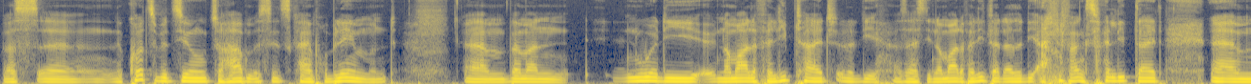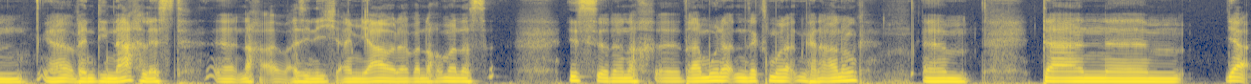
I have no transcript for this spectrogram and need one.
was, äh, eine kurze Beziehung zu haben, ist jetzt kein Problem. Und ähm, wenn man nur die normale Verliebtheit oder die, was heißt die normale Verliebtheit, also die Anfangsverliebtheit, ähm, ja, wenn die nachlässt, äh, nach, weiß ich nicht, einem Jahr oder wann auch immer das ist, oder nach äh, drei Monaten, sechs Monaten, keine Ahnung, ähm, dann, ähm, ja,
